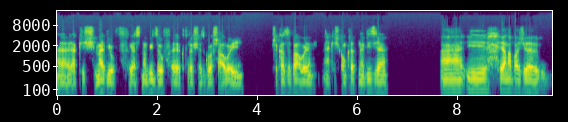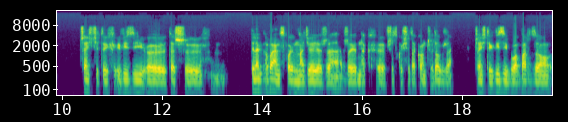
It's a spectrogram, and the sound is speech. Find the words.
e, jakichś mediów, jasnowidzów, e, które się zgłaszały i przekazywały jakieś konkretne wizje. E, I ja na bazie części tych wizji też pielęgnowałem swoją nadzieję, że, że jednak wszystko się zakończy dobrze. Część tych wizji była bardzo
